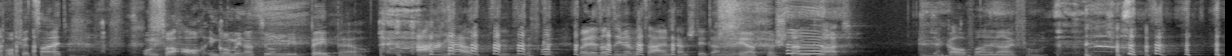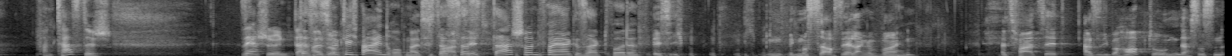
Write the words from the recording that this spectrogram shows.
prophezeit. Und zwar auch in Kombination mit PayPal. Ach ja, weil er sonst nicht mehr bezahlen kann, steht da. Ne? Wer Verstand hat, der kauft ein iPhone. Fantastisch. Sehr schön. Das, das also, ist wirklich beeindruckend, dass das da schon vorhergesagt wurde. Ich, ich, ich, musste auch sehr lange weinen. Als Fazit, also die Behauptung, dass, es ein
